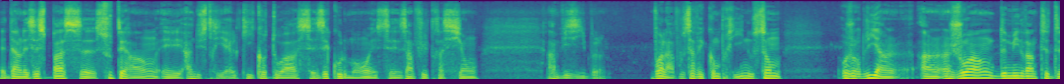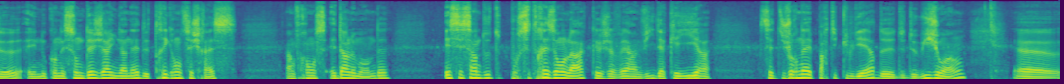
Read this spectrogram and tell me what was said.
dans les espaces euh, souterrains et industriels qui côtoient ces écoulements et ces infiltrations invisibles. Voilà, vous avez compris, nous sommes aujourd'hui en, juin 2022 et nous connaissons déjà une année de très grande sécheresse en France et dans le monde. Et c'est sans doute pour cette raison-là que j'avais envie d'accueillir cette journée particulière de 8 juin euh,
